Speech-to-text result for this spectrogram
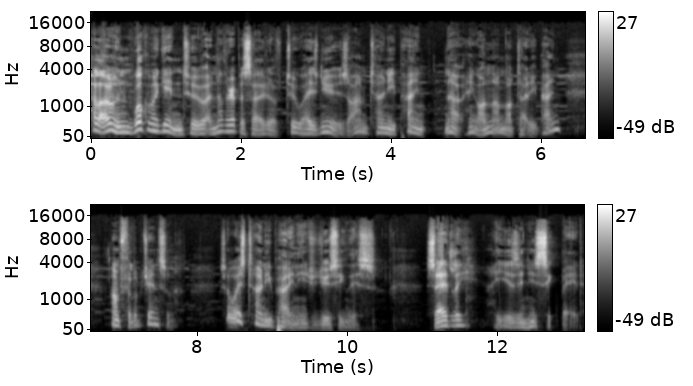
Hello, and welcome again to another episode of Two Ways News. I'm Tony Payne. No, hang on, I'm not Tony Payne. I'm Phillip Jensen. So, where's Tony Payne introducing this? Sadly, he is in his sick bed.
